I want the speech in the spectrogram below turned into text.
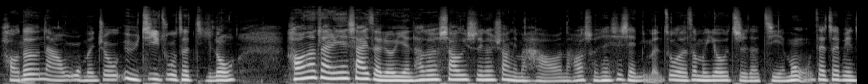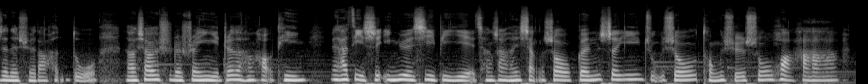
好的，那我们就预计做这集喽。好，那再来念下一则留言。他说：“肖医师跟 Sean 你们好。然后首先谢谢你们做了这么优质的节目，在这边真的学到很多。然后肖医师的声音也真的很好听，因为他自己是音乐系毕业，常常很享受跟声音主修同学说话，哈哈哈。”那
